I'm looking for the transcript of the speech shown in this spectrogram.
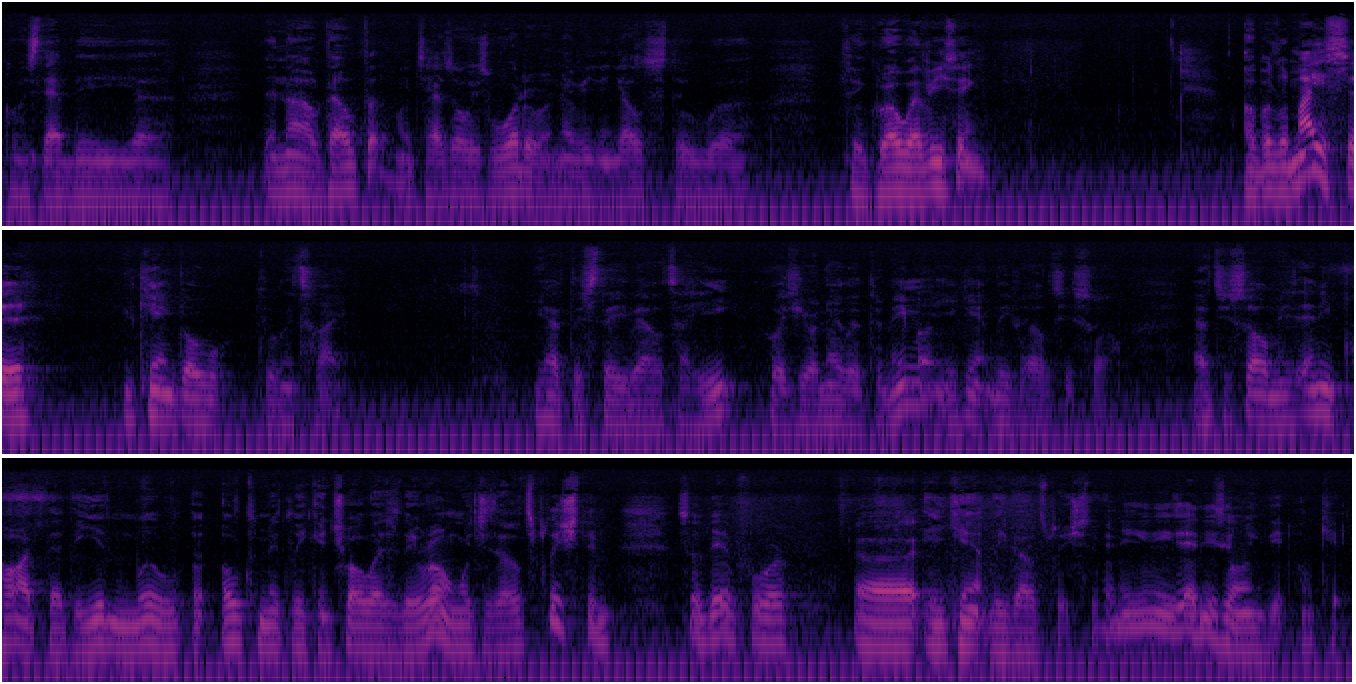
because they have the uh, the Nile Delta, which has always water and everything else to uh, to grow everything. Uh, but Lemaise, you can't go to Mitzrayim. You have to stay El Tahi, because you're Nela Tamima, you can't leave El Yisrael. El Yisrael means any part that the Yidden will ultimately control as their own, which is El Plishtim. So therefore, uh, he can't leave El Plishtim. And, he, and he's going there. Okay.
